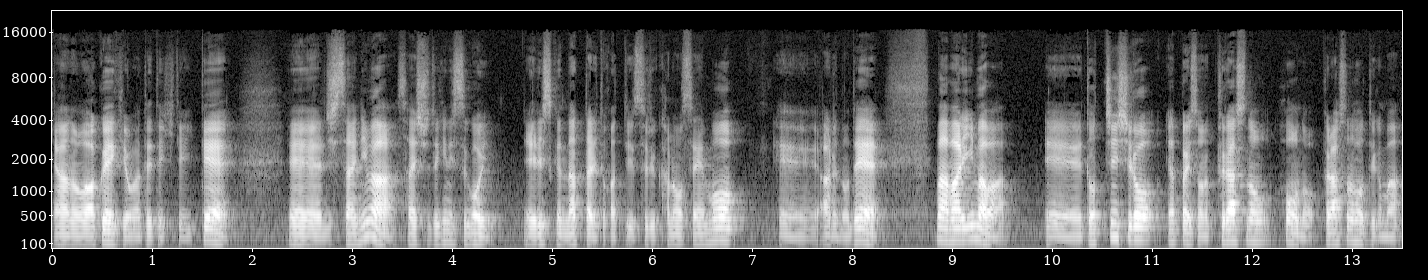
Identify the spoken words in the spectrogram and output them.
らあの悪影響が出てきていて、えー、実際には最終的にすごいリスクになったりとかっていうする可能性も、えー、あるので、まあ、あまり今は、えー、どっちにしろやっぱりそのプラスの方のプラスの方っていうか、まあ、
